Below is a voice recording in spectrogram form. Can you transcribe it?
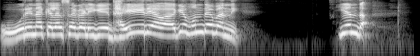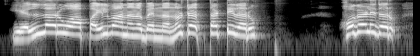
ಊರಿನ ಕೆಲಸಗಳಿಗೆ ಧೈರ್ಯವಾಗಿ ಮುಂದೆ ಬನ್ನಿ ಎಂದ. ಎಲ್ಲರೂ ಆ ಪೈಲ್ವಾನನ ಬೆನ್ನನ್ನು ತಟ್ಟಿದರು. ಹೊಗಳಿದರು.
